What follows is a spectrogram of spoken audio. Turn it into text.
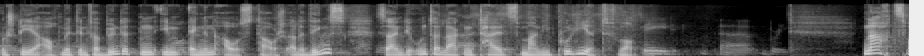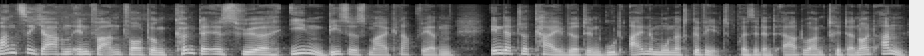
und stehe auch mit den Verbündeten im engen Austausch. Allerdings seien die Unterlagen teils manipuliert worden. Nach 20 Jahren in Verantwortung könnte es für ihn dieses Mal knapp werden. In der Türkei wird in gut einem Monat gewählt. Präsident Erdogan tritt erneut an.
